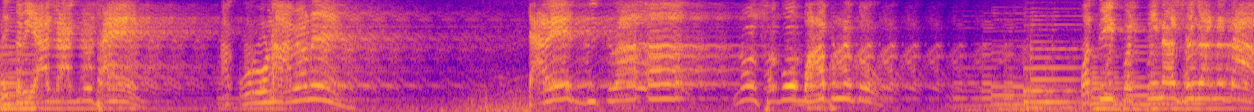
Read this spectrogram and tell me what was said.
નહીતર યાદ રાખજો સાહેબ, આ કોરોના આવ્યો ને, ત્યારે દીકરા નો સગો બાપ નતો, પતિ પત્નીના સગા નતા.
